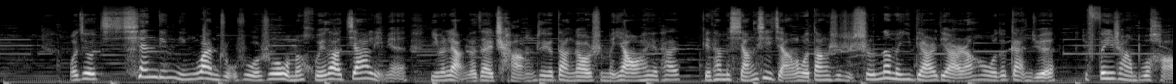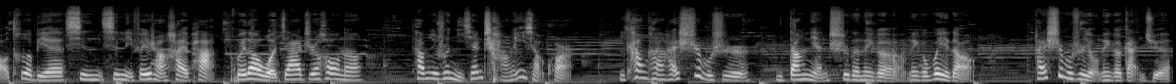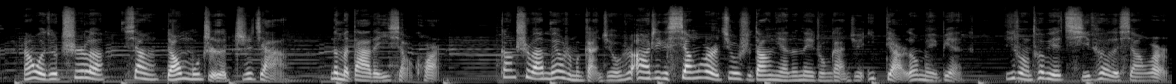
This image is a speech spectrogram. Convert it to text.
我就千叮咛万嘱咐，我说我们回到家里面，你们两个再尝这个蛋糕什么样。我还给他给他们详细讲了，我当时只吃了那么一点点儿，然后我就感觉就非常不好，特别心心里非常害怕。回到我家之后呢，他们就说你先尝一小块儿，你看看还是不是你当年吃的那个那个味道，还是不是有那个感觉。然后我就吃了像小拇指的指甲那么大的一小块儿。刚吃完没有什么感觉，我说啊，这个香味儿就是当年的那种感觉，一点儿都没变，一种特别奇特的香味儿。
